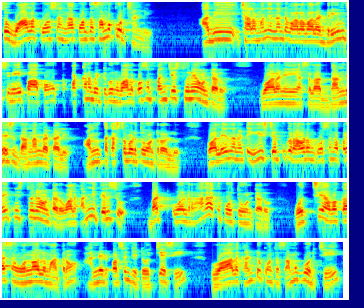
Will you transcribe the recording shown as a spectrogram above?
సో వాళ్ళ కోసంగా కొంత సమకూర్చండి. అది చాలా మంది ఏంటంటే వాళ్ళ వాళ్ళ డ్రీమ్స్ని పాపం పక్కన పెట్టుకొని వాళ్ళ కోసం పనిచేస్తూనే ఉంటారు. వాళ్ళని అసలు దండేసి దండం పెట్టాలి. అంత కష్టపడుతూ ఉంటారు వాళ్ళు. వాళ్ళు ఏంటంటే ఈ స్టెప్కు రావడం కోసంగా ప్రయత్నిస్తూనే ఉంటారు. వాళ్ళకి అన్ని తెలుసు. బట్ వాళ్ళు రాలేకపోతూ ఉంటారు. వచ్చే అవకాశం ఉన్నవాళ్ళు మాత్రం హండ్రెడ్ పర్సెంట్ ఇటు వచ్చేసి వాళ్ళకంటూ కొంత సమకూర్చి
